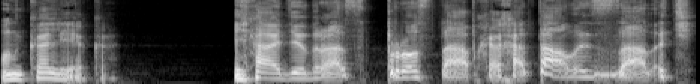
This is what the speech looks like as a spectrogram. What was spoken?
Он калека. Я один раз просто обхохоталась за ночь.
